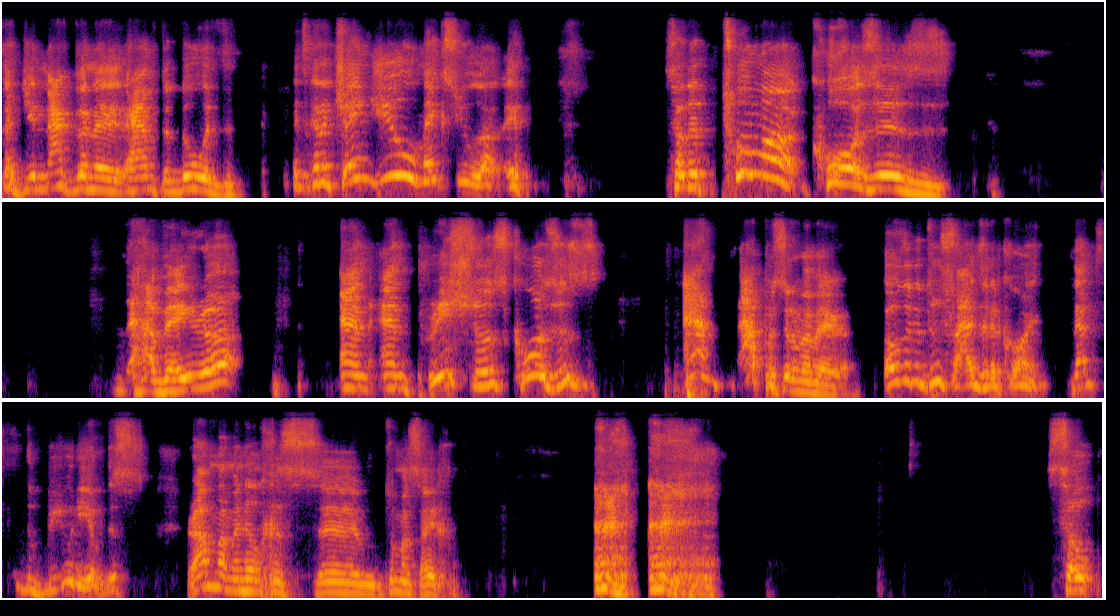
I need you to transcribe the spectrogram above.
that you're not going to have to do with it's going to change you, makes you. Uh, it, so the tumor causes Havera, and and Precious causes opposite of Havera. Those are the two sides of the coin. That's the beauty of this Rambam and Hilchas um, Tumah So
